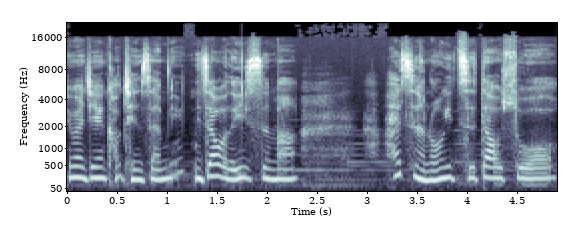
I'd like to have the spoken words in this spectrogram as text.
因为今天考前三名，你知道我的意思吗？孩子很容易知道说，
